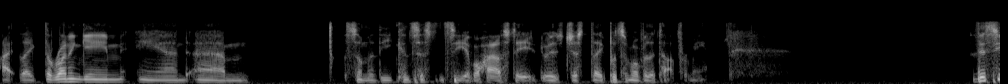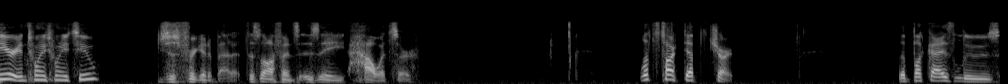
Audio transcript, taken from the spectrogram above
I like the running game and um, some of the consistency of Ohio State was just like puts them over the top for me. This year in 2022, just forget about it. This offense is a howitzer. Let's talk depth chart. The Buckeyes lose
